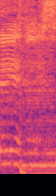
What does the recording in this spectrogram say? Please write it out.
dress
